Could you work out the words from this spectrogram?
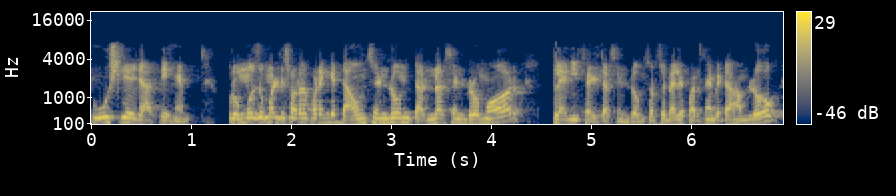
पूछ लिए जाते हैं। क्रोमोजोमल डिसऑर्डर पढ़ेंगे डाउन सिंड्रोम टर्नर सिंड्रोम और क्लैनीफेल्टर सिंड्रोम सबसे पहले पढ़ते हैं बेटा हम लोग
